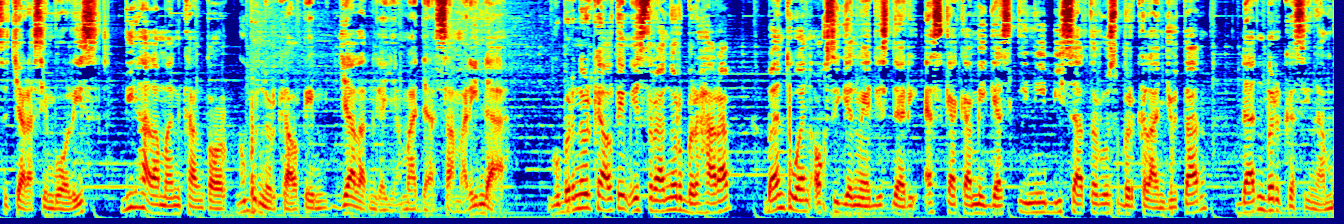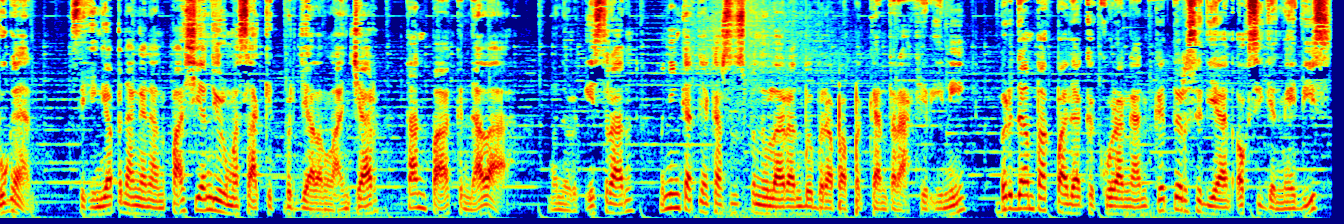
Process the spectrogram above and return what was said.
secara simbolis di halaman kantor Gubernur Kaltim Jalan Gajah Mada, Samarinda. Gubernur Kaltim Isranur berharap bantuan oksigen medis dari SKK Migas ini bisa terus berkelanjutan dan berkesinambungan, sehingga penanganan pasien di rumah sakit berjalan lancar tanpa kendala. Menurut Isran, meningkatnya kasus penularan beberapa pekan terakhir ini berdampak pada kekurangan ketersediaan oksigen medis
